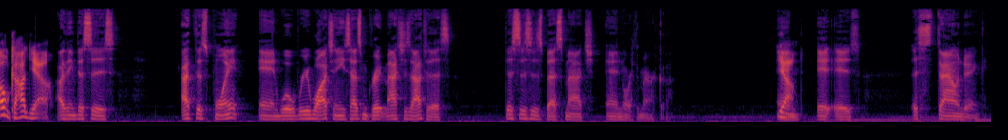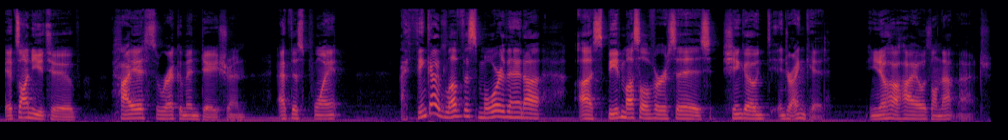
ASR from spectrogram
Oh God, yeah. I think this is at this point, and we'll rewatch, and he's had some great matches after this. This is his best match in North America. Yeah. It is astounding. It's on YouTube. Highest recommendation. At this point, I think I love this more than uh, uh, Speed Muscle versus Shingo and, and Dragon Kid. And you know how high I was on that match.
